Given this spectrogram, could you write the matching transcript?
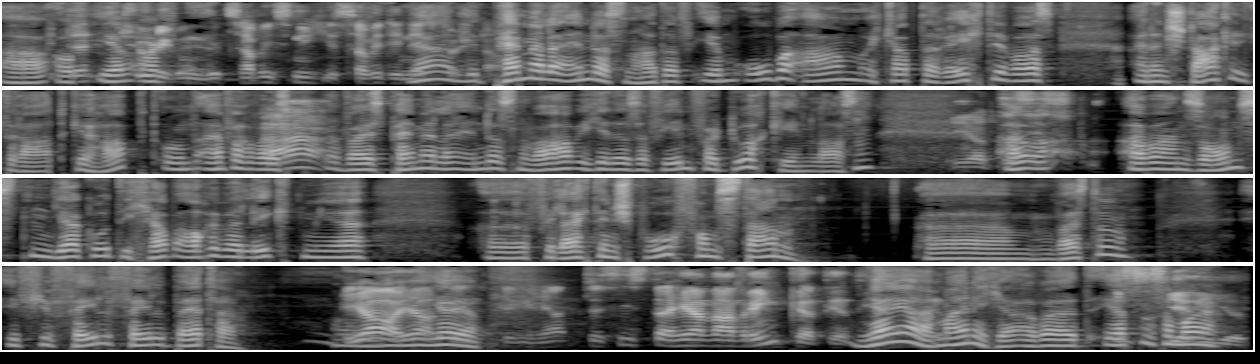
auf ihr, Entschuldigung, auf, jetzt habe ich es nicht, jetzt habe ich den nicht ja, verstanden. Pamela Anderson hat auf ihrem Oberarm, ich glaube der rechte war es, einen Stacheldraht gehabt und einfach weil, ah. es Pamela Anderson war, habe ich ihr das auf jeden Fall durchgehen lassen. Ja, aber, aber ansonsten, ja gut, ich habe auch überlegt mir äh, vielleicht den Spruch vom Stan, ähm, weißt du, if you fail, fail better. Ja, ja, ja, ja. Den, den, das ist der Herr Wawrinka. Der ja, ja, meine ich ja. Aber erstens einmal,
